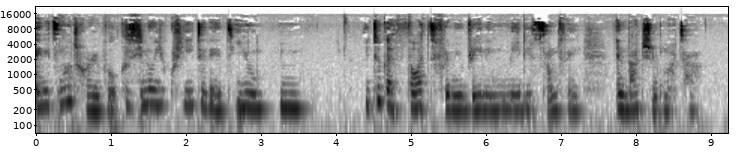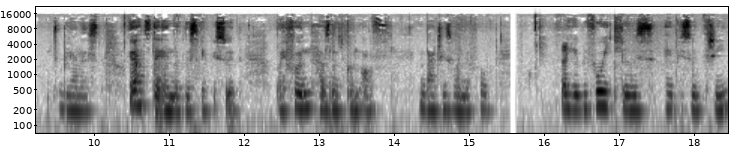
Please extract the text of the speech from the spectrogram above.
And it's not horrible because you know you created it. You mm, you took a thought from your brain and made it something, and that should matter. To be honest, that's the end of this episode. My phone has not gone off that is wonderful. Okay, before we close episode 3,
